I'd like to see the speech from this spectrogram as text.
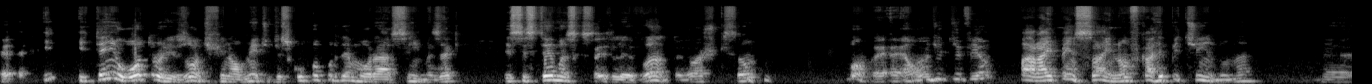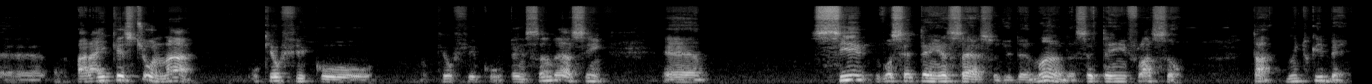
É, e, e, tem o outro horizonte, finalmente, desculpa por demorar assim, mas é que esses temas que vocês levantam, eu acho que são Bom, é, é onde devia parar e pensar e não ficar repetindo, né? É, parar e questionar. O que eu fico, o que eu fico pensando é assim: é, se você tem excesso de demanda, você tem inflação. Tá, muito que bem.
